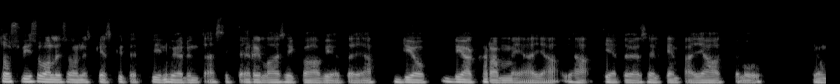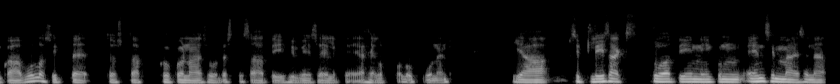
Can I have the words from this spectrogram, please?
tuossa visualisoinnissa keskityttiin hyödyntää sitten erilaisia kaavioita ja dio, diagrammeja ja, ja tietojen selkeämpää jaottelua, jonka avulla sitten tuosta kokonaisuudesta saatiin hyvin selkeä ja helppolukuinen. Ja sitten lisäksi tuotiin niin kuin ensimmäisenä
